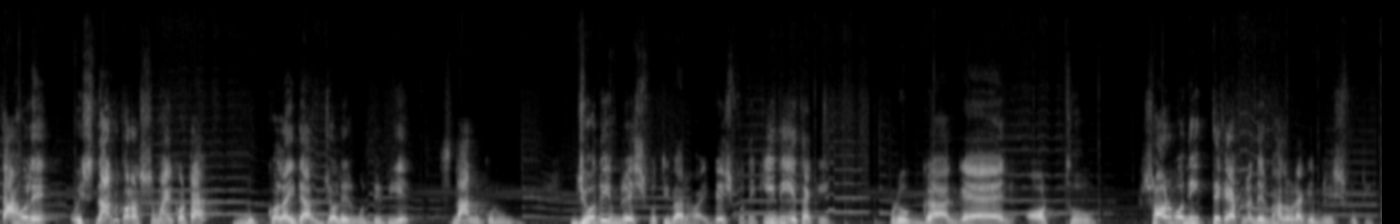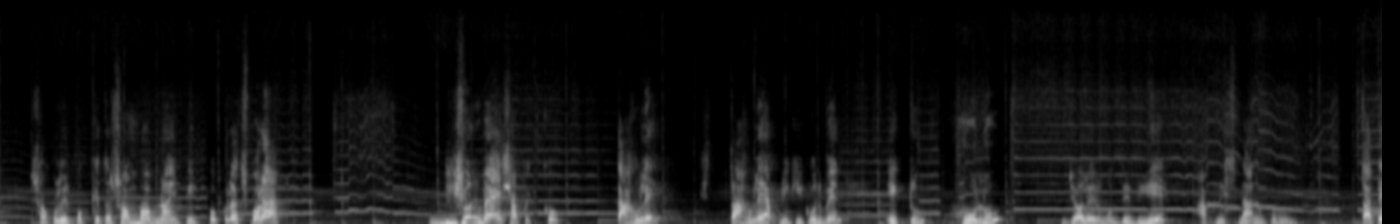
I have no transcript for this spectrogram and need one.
তাহলে ওই স্নান করার সময় কটা? মুখ কলাই ডাল জলের মধ্যে দিয়ে স্নান করুন। যদি বৃহস্পতিবার হয়, বৃহস্পতি কি দিয়ে থাকে? প্রজ্ঞা, জ্ঞান, অর্থ, সর্বদিক থেকে আপনাদের ভালো রাখে বৃহস্পতি। সকলের পক্ষে তো সম্ভব নয় পিঠ পোকরাজ পড়া ভীষণ ব্যয় সাপেক্ষ। তাহলে তাহলে আপনি কি করবেন? একটু হলুদ জলের মধ্যে দিয়ে আপনি স্নান করুন। তাতে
